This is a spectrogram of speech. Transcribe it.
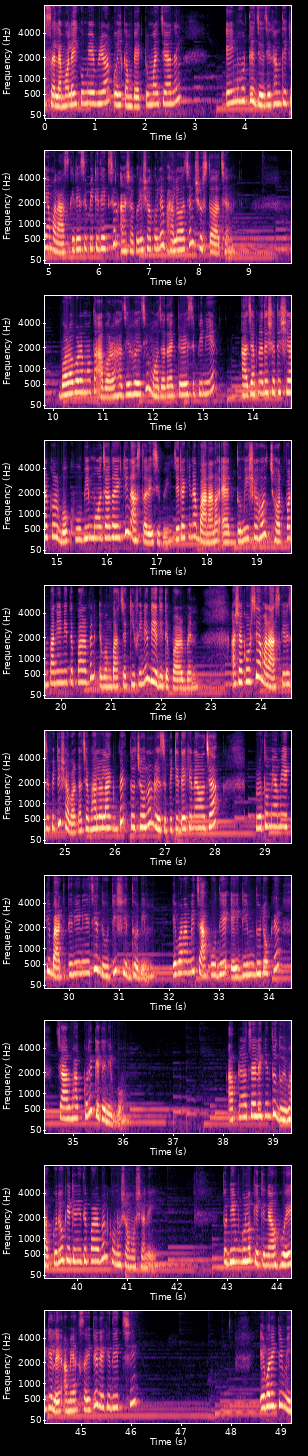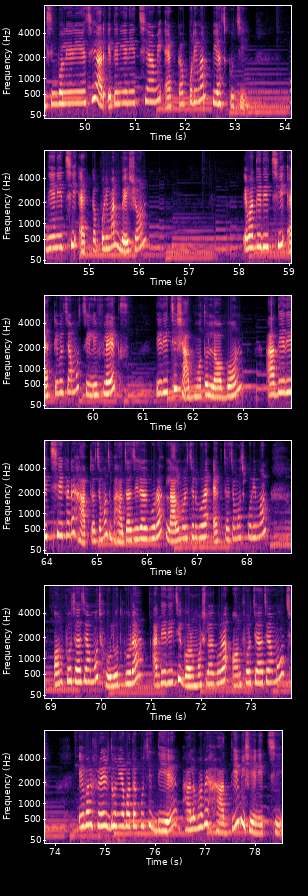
আসসালামু আলাইকুম everyone, welcome back to my channel. এই মুহূর্তে যে যেখান থেকে আমার আজকের রেসিপিটি দেখছেন, আশা করি সকলে ভালো আছেন, সুস্থ আছেন। বরাবরের মতো আবারও হাজির হয়েছি মজাদার একটা রেসিপি নিয়ে। আজ আপনাদের সাথে শেয়ার করব খুবই মজাদার একটি নাস্তা রেসিপি, যেটা কিনা বানানো একদমই সহজ, ঝটপট বানিয়ে নিতে পারবেন এবং বাচ্চা টিফিনে দিয়ে দিতে পারবেন। আশা করছি আমার আজকের রেসিপিটি সবার কাছে ভালো লাগবে, তো চলুন রেসিপিটি দেখে নেওয়া যাক। প্রথমে আমি একটি বাটিতে নিয়ে নিয়েছি দুটি সিদ্ধ ডিম। এবার আমি চাকু দিয়ে এই ডিম দুটোকে চার ভাগ করে কেটে নিব। আপনারা চাইলে কিন্তু দুই ভাগ করেও কেটে নিতে পারবেন, কোনো সমস্যা নেই। তো ডিমগুলো কেটে নেওয়া হয়ে গেলে আমি এক সাইডে রেখে দিচ্ছি। এবার একটি মিক্সিং বল নিয়ে নিয়েছি আর এতে নিয়ে নিচ্ছি আমি এক কাপ পরিমাণ পেঁয়াজ কুচি। নিয়ে নিচ্ছি এক কাপ পরিমাণ বেসন। এবার দিয়ে দিচ্ছি এক টেবিল চামচ চিলি ফ্লেক্স, দিয়ে দিচ্ছি স্বাদ মতো লবণ, আর দিয়ে দিচ্ছি এখানে হাফ চা চামচ ভাজা জিরার গুঁড়া, লাল মরিচের গুঁড়া, এক চা চামচ পরিমাণ, অন ফোর চা চামচ হলুদ গুঁড়া, আর দিয়ে দিচ্ছি গরম মশলার গুঁড়া, অন ফোর চা চামচ। এবার ফ্রেশ ধনিয়া পাতা কুচি দিয়ে ভালোভাবে হাত দিয়ে মিশিয়ে নিচ্ছি।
